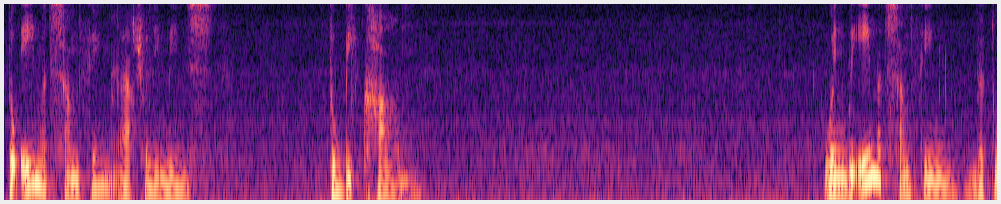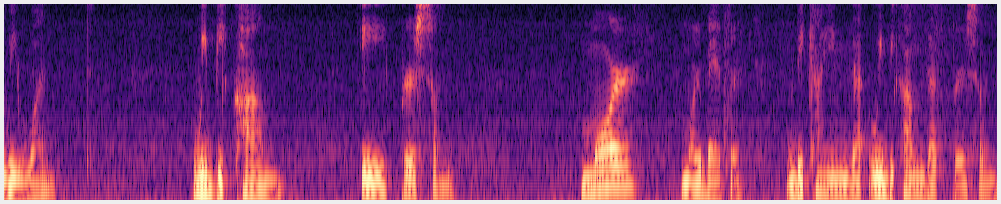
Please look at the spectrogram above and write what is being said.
to aim at something actually means to become when we aim at something that we want, we become a person more more better. We become that we become that person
